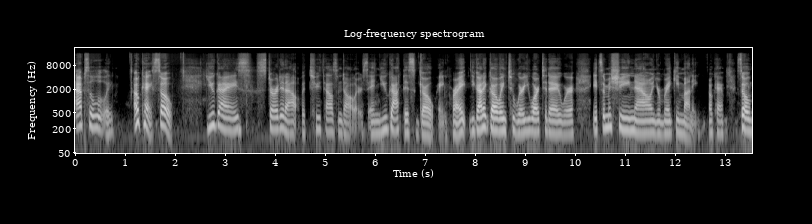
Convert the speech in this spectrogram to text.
Absolutely. Okay, so you guys started out with $2,000 and you got this going, right? You got it going to where you are today, where it's a machine now and you're making money. Okay, so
